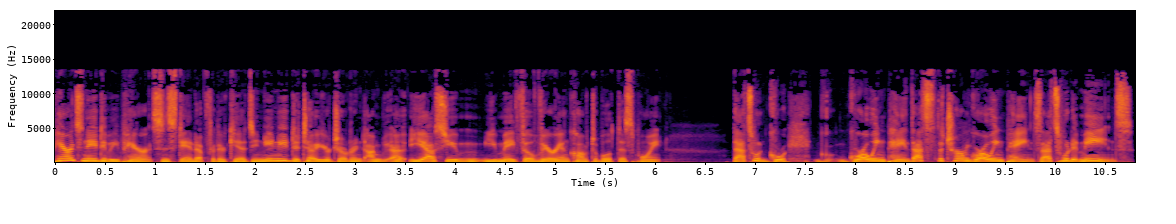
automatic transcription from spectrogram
Parents need to be parents and stand up for their kids, and you need to tell your children. Uh, yes, you you may feel very uncomfortable at this point. That's what gr- growing pain. That's the term growing pains. That's what it means,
